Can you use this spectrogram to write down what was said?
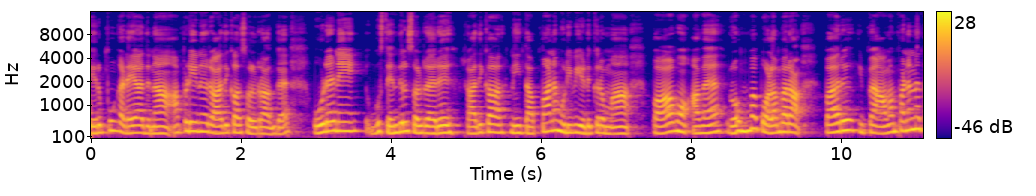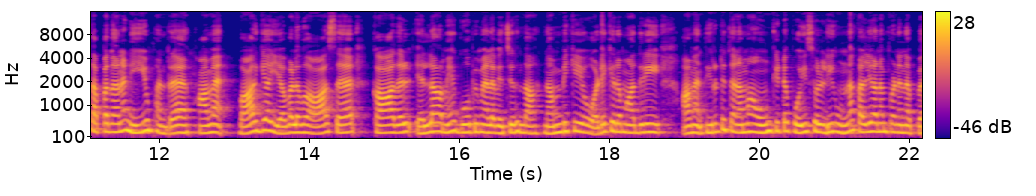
வெறுப்பும் கிடையாதுண்ணா அப்படின்னு ராதிகா சொல்கிறாங்க உடனே செந்தில் சொல்கிறாரு ராதிகா நீ தப்பான முடிவு எடுக்கிறோமா பாவம் அவன் ரொம்ப புலம்புறான். பாரு இப்போ அவன் பண்ணின தப்பை தானே நீயும் பண்ணுற அவன் பாக்யா எவ்வளவு ஆசை காதல் எல்லாமே கோபி மேலே வச்சுருந்தான் நம்பிக்கையை உடைக்கிற மாதிரி அவன் திருட்டுத்தனமாக உன்கிட்ட பொய் சொல்லி உன்னை கல்யாணம் பண்ணினப்ப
